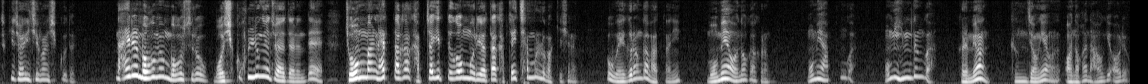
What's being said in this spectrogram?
특히 저희 집안 식구들. 나이를 먹으면 먹을수록 멋있고 훌륭해져야 되는데 좋은 말 했다가 갑자기 뜨거운 물이었다가 갑자기 찬물로 바뀌시는 거예요. 왜 그런가 봤더니 몸의 언어가 그런 거야. 몸이 아픈 거야. 몸이 힘든 거야. 그러면 긍정의 언어가 나오기 어려워.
